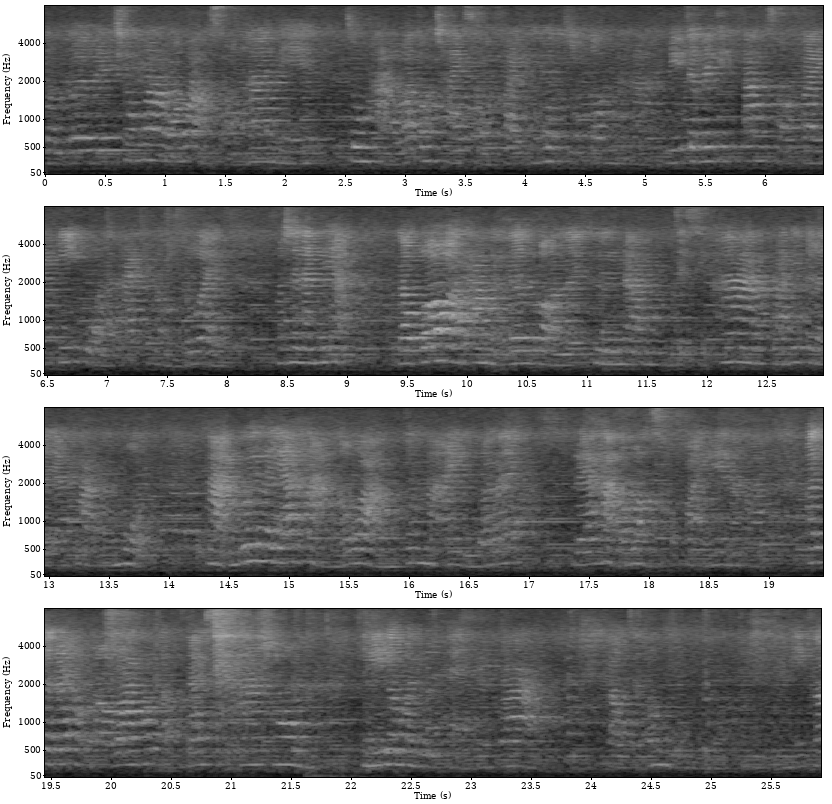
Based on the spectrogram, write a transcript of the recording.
นนโดยเว้นช่องว่างระหว่างเสา5เมตรจงหาว่าต้องใช้เสาไฟทั้งหมดกี่ต้นนะคะนี้จะไม่ติดตั้งเสาไฟที่หัวและท้ายถนนด้วย เพราะฉะนั้นเนี่ยเราก็ทำเหมือนเดิมก่อนเลยคือนำ75 นะคะที่เป็นระยะทางทั้งหมด หารด้วยระยะห่างางต้นไม้หรือว่าระยะห่างระหว่างเสาไฟเนี่ยนะคะ ก็จะได้ออกมาว่าเท่ากับได้ 15 ช่อง ทีนี้เรามาดูแผนกันว่า เราจะต้องดูอันนี้ก็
